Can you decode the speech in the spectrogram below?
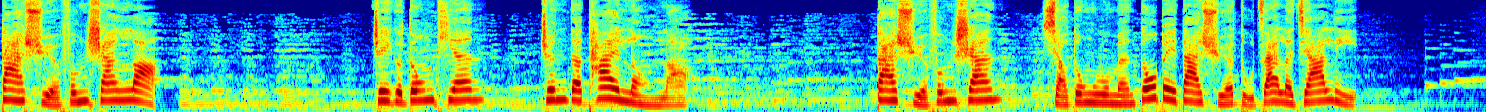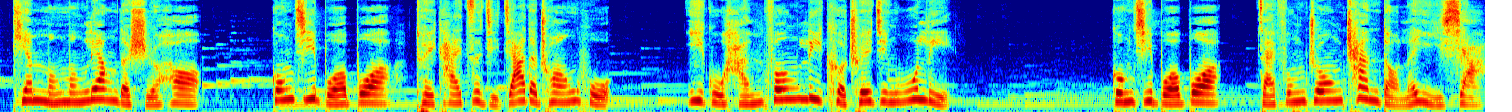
大雪封山了。这个冬天真的太冷了。大雪封山，小动物们都被大雪堵在了家里。天蒙蒙亮的时候，公鸡伯伯推开自己家的窗户，一股寒风立刻吹进屋里。公鸡伯伯在风中颤抖了一下，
